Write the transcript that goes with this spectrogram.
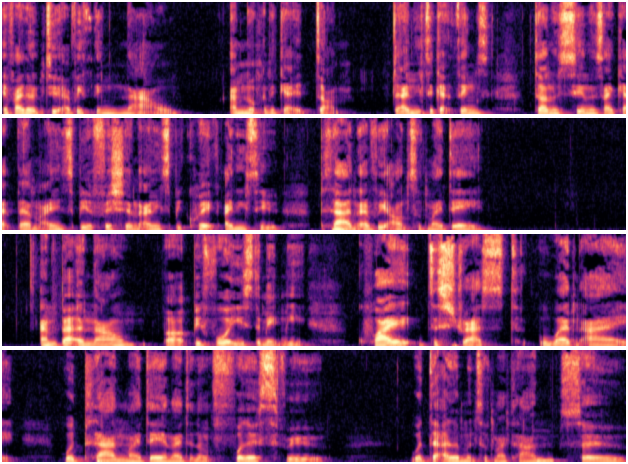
if I don't do everything now, I'm not going to get it done. That I need to get things done as soon as I get them. I need to be efficient. I need to be quick. I need to plan every ounce of my day. I'm better now, but before it used to make me quite distressed when I would plan my day and I didn't follow through with the elements of my plan. So,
